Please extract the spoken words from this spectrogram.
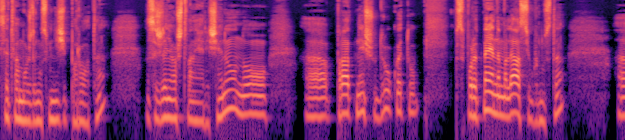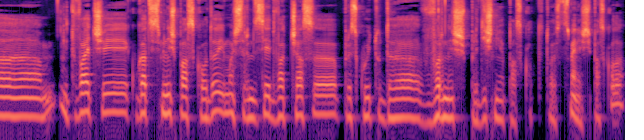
след това може да му смениш и паролата. За съжаление, още това не е решено, но а, правят нещо друго, което според мен намалява сигурността. А, и това е, че когато си смениш паскода, имаш 72 часа, през които да върнеш предишния паскод. Тоест, смениш си паскода,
